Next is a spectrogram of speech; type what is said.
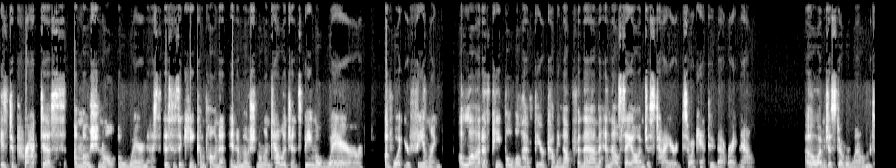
is to practice emotional awareness. This is a key component in emotional intelligence, being aware of what you're feeling. A lot of people will have fear coming up for them and they'll say, Oh, I'm just tired, so I can't do that right now. Oh, I'm just overwhelmed.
